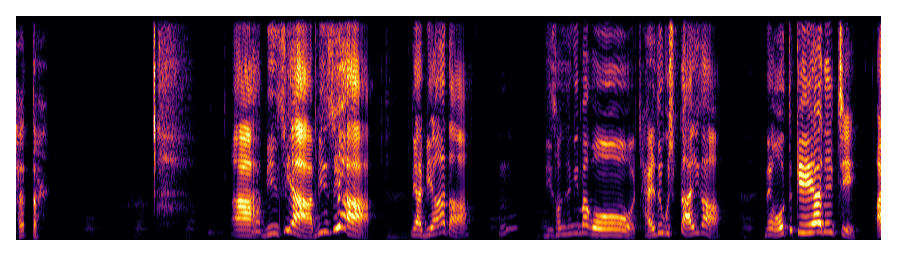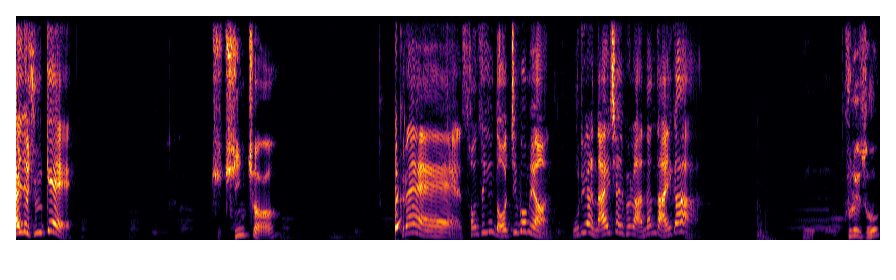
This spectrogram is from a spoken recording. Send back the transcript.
됐다. 아 민수야 민수야. 내가 미안하다. 응? 네 선생님하고 잘 되고 싶다 아이가 내가 어떻게 해야 될지 알려줄게. 지, 진짜? 그래 선생님도 어찌 보면 우리랑 나이 차이 별로 안 난다 아이가. 그래서?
